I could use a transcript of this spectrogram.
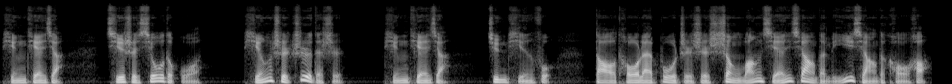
平天下。其是修的国，平是治的事，平天下，均贫富。到头来，不只是圣王贤相的理想的口号，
